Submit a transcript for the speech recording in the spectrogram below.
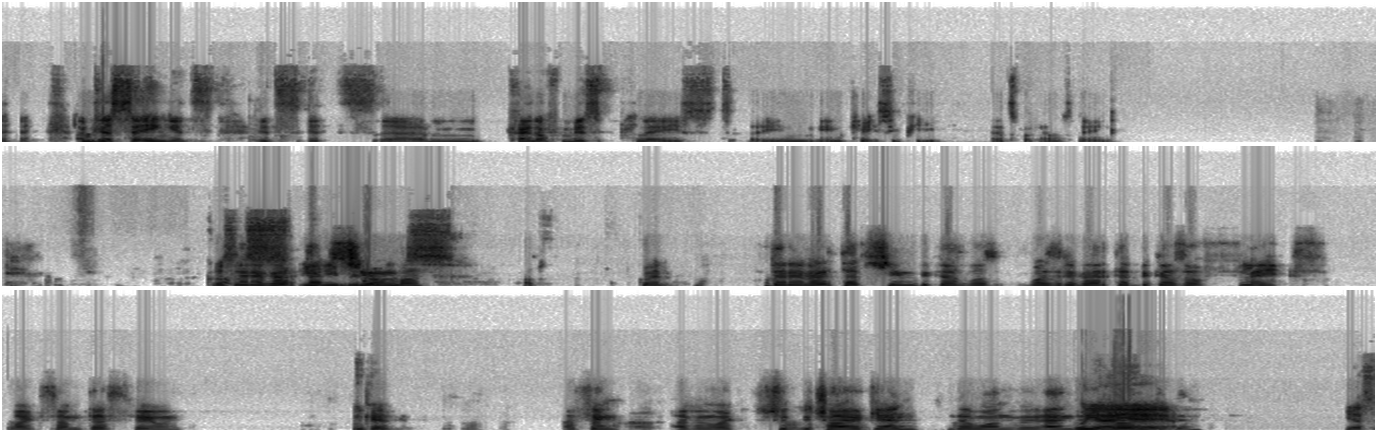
I'm just saying it's it's it's um, kind of misplaced in in KCP. That's what I'm saying. Because The it revert really upstream belongs. was- Up. Go ahead. The revert upstream because was was reverted because of flakes, like some test failing. Okay. I think. I think like should we try again? The one with and Oh, yeah, yeah, yeah. again? Yes,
